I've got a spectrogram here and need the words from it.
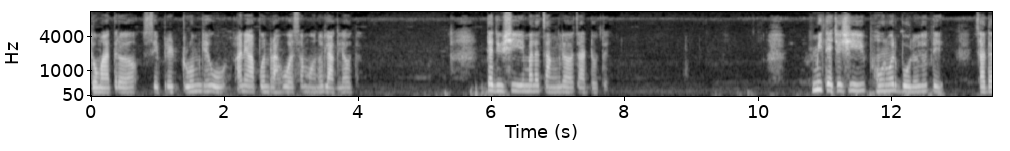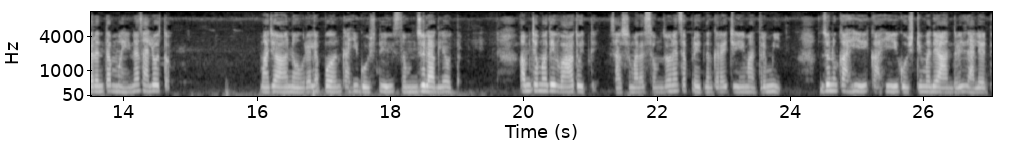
तो मात्र सेपरेट रूम घेऊ आणि आपण राहू असा म्हणू लागला होता. त्या दिवशी मला चांगलंच आठवतंय. मी त्याच्याशी फोनवर बोलत होते. साधारणतः महिना झालं होतं. माझ्या नवऱ्याला पण काही गोष्टी समजू लागल्या होत्या. आमच्यामध्ये वाद होते. सासू मला समजवण्याचा प्रयत्न करायची मात्र मी. जणू काही काही गोष्टीमध्ये आंधळी झाले होते.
